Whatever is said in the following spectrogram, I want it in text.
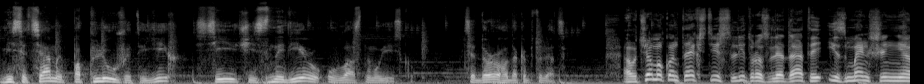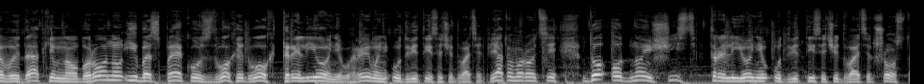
місяцями поплюжити їх, сіючи зневіру у власному війську. Це дорого до капітуляції. А в цьому контексті слід розглядати і зменшення видатків на оборону і безпеку з 2,2 трильйонів гривень у 2025 році до 1,6 трильйонів у 2026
